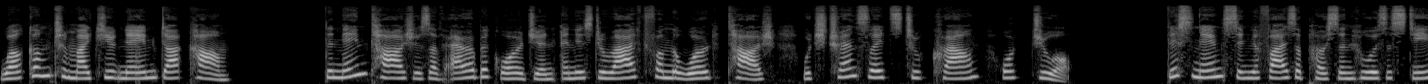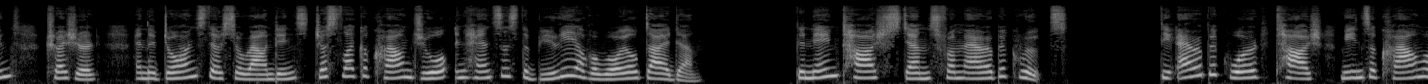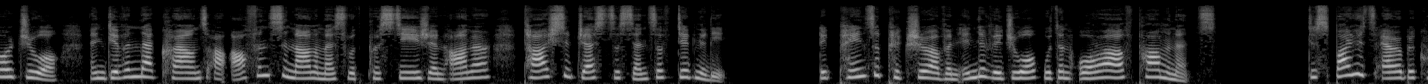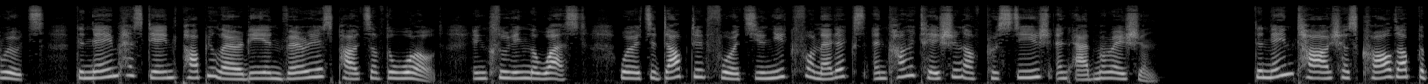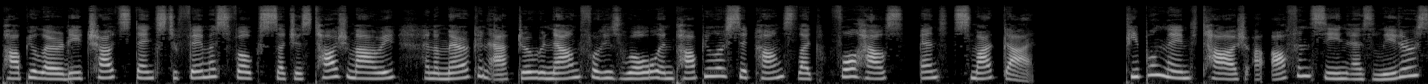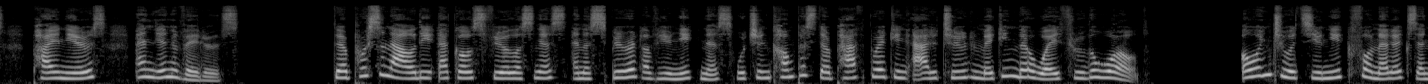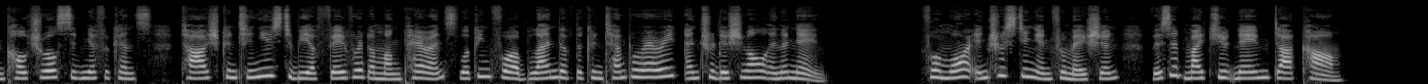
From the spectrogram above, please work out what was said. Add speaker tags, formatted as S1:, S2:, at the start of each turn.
S1: Welcome to mycutename.com. The name Tahj is of Arabic origin and is derived from the word Taj, which translates to crown or jewel. This name signifies a person who is esteemed, treasured, and adorns their surroundings just like a crown jewel enhances the beauty of a royal diadem. The name Tahj stems from Arabic roots. The Arabic word Taj means a crown or jewel, and given that crowns are often synonymous with prestige and honor, Tahj suggests a sense of dignity. It paints a picture of an individual with an aura of prominence. Despite its Arabic roots, the name has gained popularity in various parts of the world, including the West, where it's adopted for its unique phonetics and connotation of prestige and admiration. The name Tahj has crawled up the popularity charts thanks to famous folks such as Tahj Mowry, an American actor renowned for his role in popular sitcoms like Full House and Smart Guy. People named Tahj are often seen as leaders, pioneers, and innovators. Their personality echoes fearlessness and a spirit of uniqueness which encompass their path-breaking attitude making their way through the world. Owing to its unique phonetics and cultural significance, Tahj continues to be a favorite among parents looking for a blend of the contemporary and traditional in a name. For more interesting information, visit mycutename.com.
